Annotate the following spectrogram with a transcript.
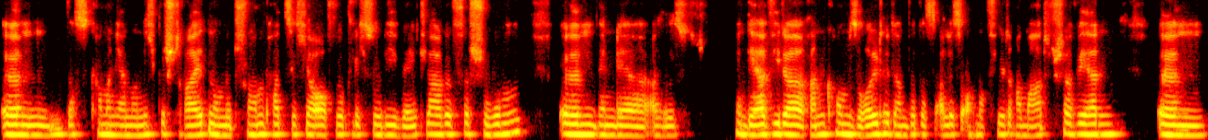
Ähm, das kann man ja noch nicht bestreiten. Und mit Trump hat sich ja auch wirklich so die Weltlage verschoben. Ähm, wenn der, also es, wenn der wieder rankommen sollte, dann wird das alles auch noch viel dramatischer werden. Ähm,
